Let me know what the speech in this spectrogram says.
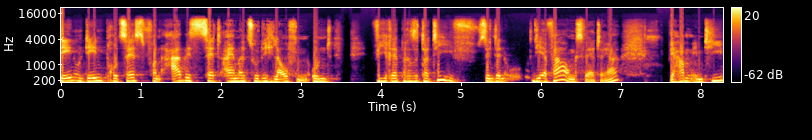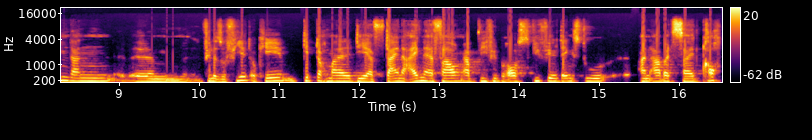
den und den Prozess von A bis Z einmal zu durchlaufen und wie repräsentativ sind denn die Erfahrungswerte, ja? Wir haben im Team dann ähm, philosophiert, okay, gib doch mal die, deine eigene Erfahrung ab, wie viel brauchst, wie viel denkst du an Arbeitszeit braucht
